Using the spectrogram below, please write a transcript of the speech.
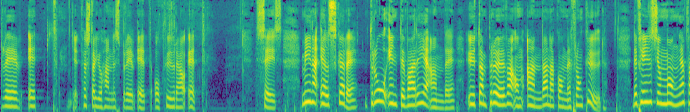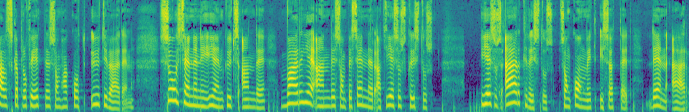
brev 1, första Johannes brev 1 och 4 och 1 sägs, mina älskare, tro inte varje ande, utan pröva om andarna kommer från Gud. Det finns ju många falska profeter som har gått ut i världen. Så känner ni igen Guds ande. Varje ande som bekänner att Jesus Kristus Jesus är Kristus som kommit i köttet, den är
